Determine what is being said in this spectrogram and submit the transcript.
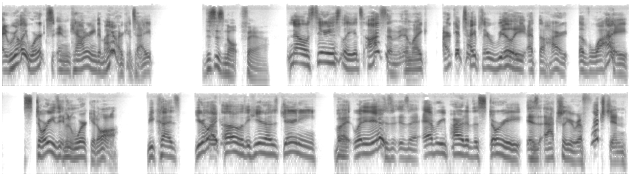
it really works in countering to my archetype. This is not fair. No, seriously, it's awesome. And like archetypes are really at the heart of why stories even work at all. Because you're like, oh, the hero's journey. But what it is, is that every part of the story is actually a reflection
